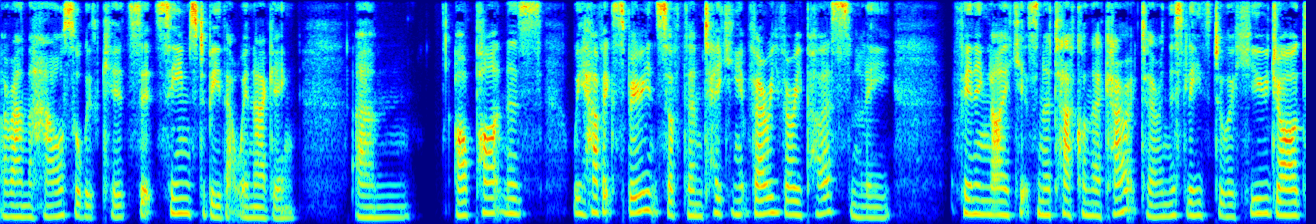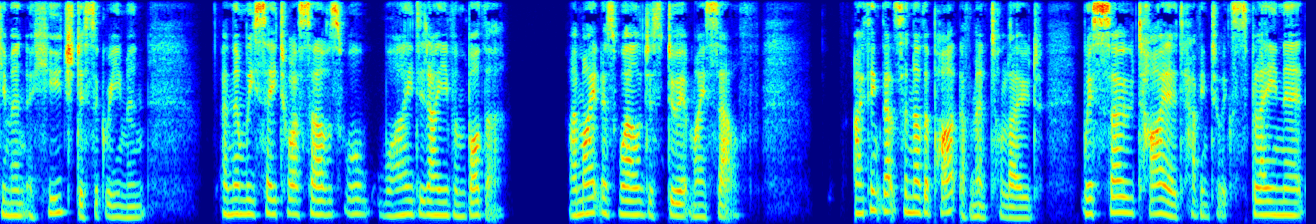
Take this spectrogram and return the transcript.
around the house or with kids, it seems to be that we're nagging. Um, our partners, we have experience of them taking it very, very personally feeling like it's an attack on their character. And this leads to a huge argument, a huge disagreement. And then we say to ourselves, well, why did I even bother? I might as well just do it myself. I think that's another part of mental load. We're so tired having to explain it.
